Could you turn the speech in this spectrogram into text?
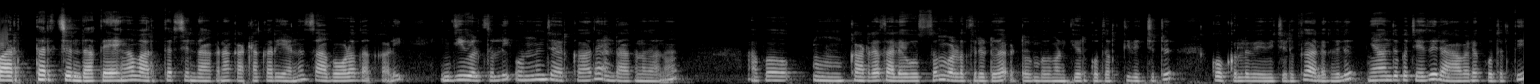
വറുത്തരച്ചുണ്ടാ തേങ്ങ വറുത്തരച്ചുണ്ടാക്കുന്ന കടലക്കറിയാണ് സബോള തക്കാളി ഇഞ്ചി വെളുത്തുള്ളി ഒന്നും ചേർക്കാതെ ഉണ്ടാക്കുന്നതാണ് അപ്പോൾ കടല തലേദിവസം വെള്ളത്തിലിടുക. എട്ട് ഒമ്പത് മണിക്കൂർ കുതിർത്തി വെച്ചിട്ട് കുക്കറിൽ വേവിച്ചെടുക്കുക. അല്ലെങ്കിൽ ഞാൻ ഇതിപ്പോൾ ചെയ്ത് രാവിലെ കുതിർത്തി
